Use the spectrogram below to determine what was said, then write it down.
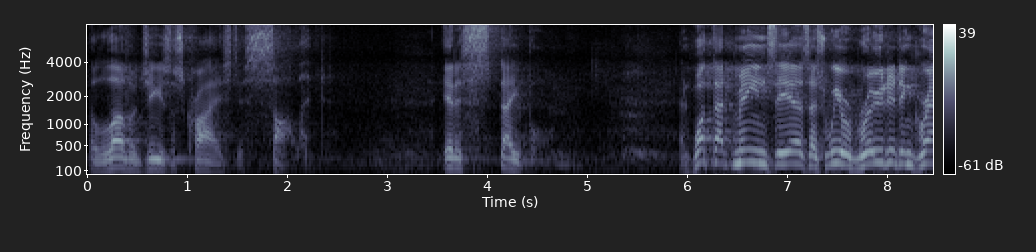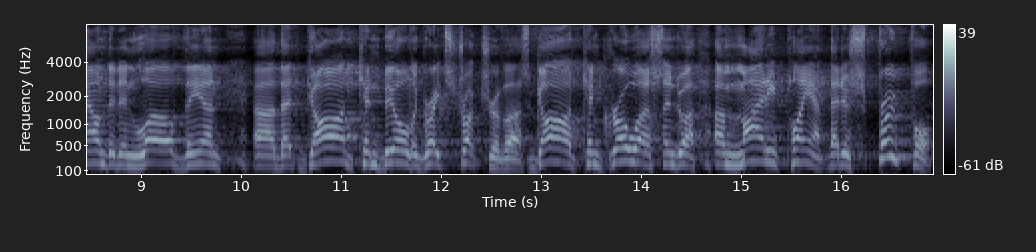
the love of Jesus Christ is solid, it is stable. And what that means is, as we are rooted and grounded in love, then uh, that God can build a great structure of us. God can grow us into a, a mighty plant that is fruitful,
